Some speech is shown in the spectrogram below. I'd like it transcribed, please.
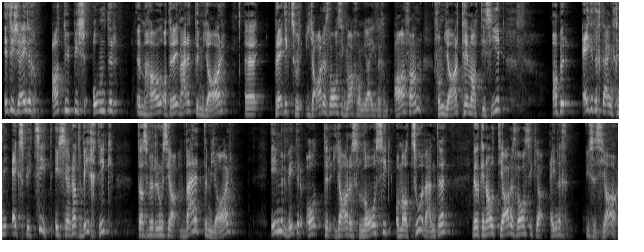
Es ist eigentlich atypisch unter dem Hall oder während dem Jahr äh, Predigt zur Jahreslosung machen, die wir eigentlich am Anfang vom Jahr thematisiert. Aber eigentlich denke ich explizit ist es ja gerade wichtig, dass wir uns ja während dem Jahr immer wieder auch der Jahreslosung einmal zuwenden, weil genau die Jahreslosung ja eigentlich unser Jahr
